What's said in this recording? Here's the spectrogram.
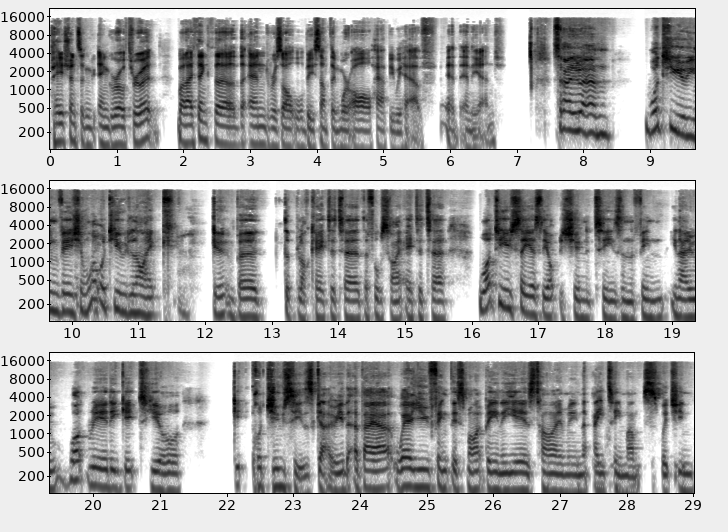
patience and, and grow through it but I think the the end result will be something we're all happy we have in, in the end. So, um, what do you envision? What would you like Gutenberg, the block editor, the full site editor? What do you see as the opportunities and the thing? You know, what really gets your your juices going about where you think this might be in a year's time, in eighteen months? Which in,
